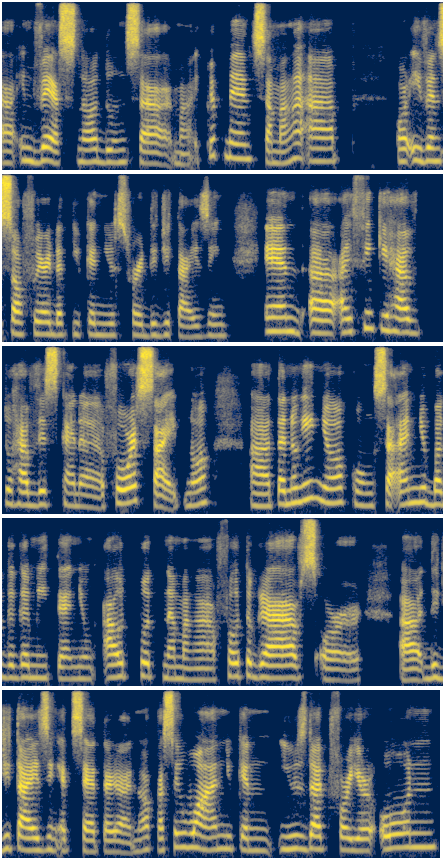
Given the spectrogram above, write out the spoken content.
uh, invest no dun sa mga equipment, sa mga app or even software that you can use for digitizing. And uh, I think you have to have this kind of foresight, no? Uh, tanungin nyo kung saan nyo ba gagamitin yung output ng mga photographs or uh, digitizing, etc. No? Kasi one, you can use that for your own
